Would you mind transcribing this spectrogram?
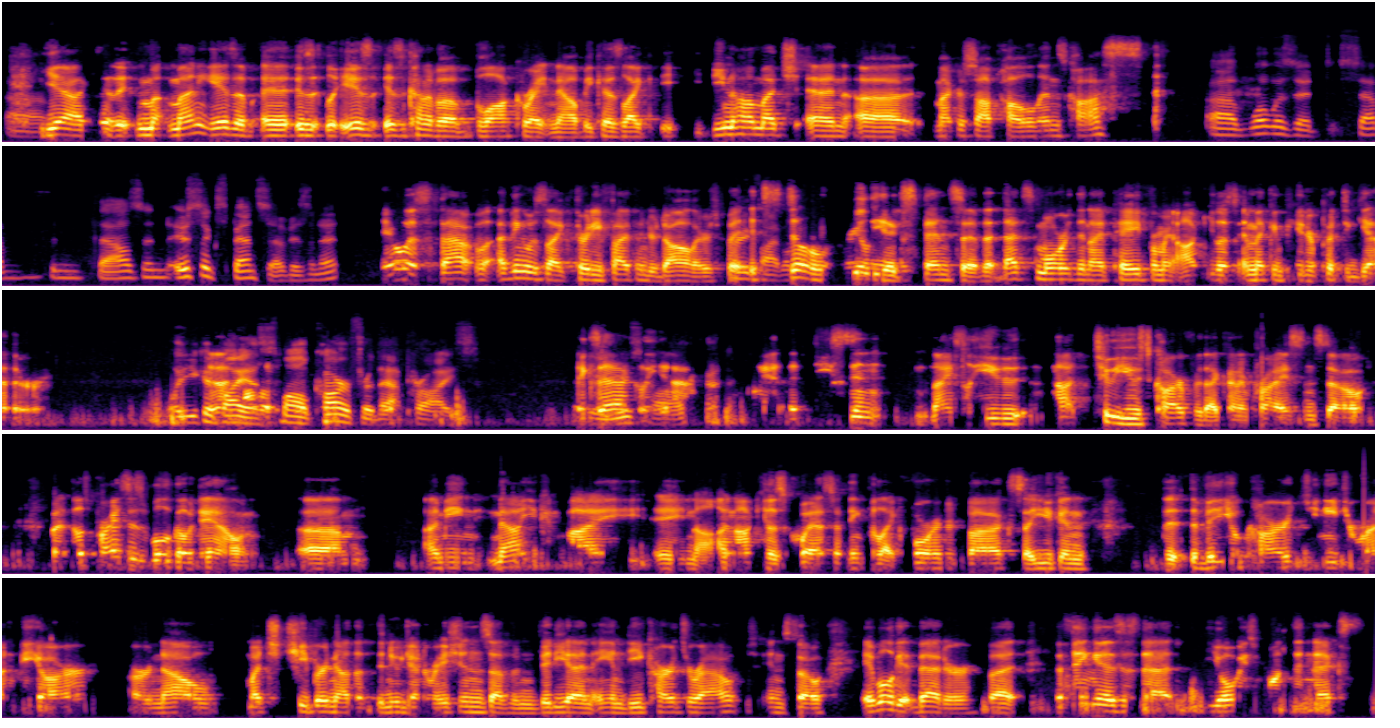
uh, yeah, money is a is is is kind of a block right now because like do you know how much an uh, Microsoft Hololens costs. Uh, what was it? Seven thousand? It's expensive, isn't it? It was that I think it was like thirty five hundred dollars, but it's still really expensive. That that's more than I paid for my Oculus and my computer put together. Well, you could buy a small car for that price. Exactly. Yeah, a decent, nicely used, not too used car for that kind of price, and so, but those prices will go down. Um, I mean, now you can buy a, an Oculus Quest, I think, for like 400 bucks. So you can, the, the video cards you need to run VR are now much cheaper now that the new generations of NVIDIA and AMD cards are out. And so it will get better. But the thing is, is that you always want the next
